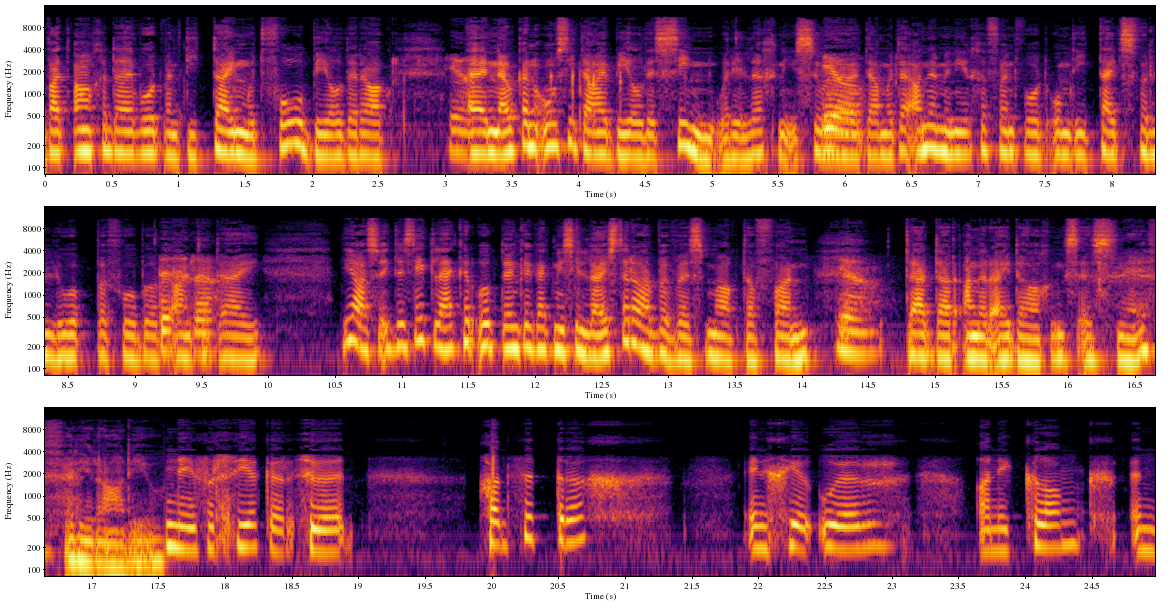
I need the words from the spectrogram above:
wat aangedui word want die tuin moet vol beelde raak ja. en nou kan ons nie daai beelde sien oor die lig nie so ja. dan moet 'n ander manier gevind word om die tydsverloop byvoorbeeld aan te dui Ja, so dit is net lekker ook dink ek ek mens die luisteraar bewus maak daarvan ja. dat daar ander uitdagings is, né, vir die radio. Nee, verseker. So gaan sit terug en gee oor aan die klank in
